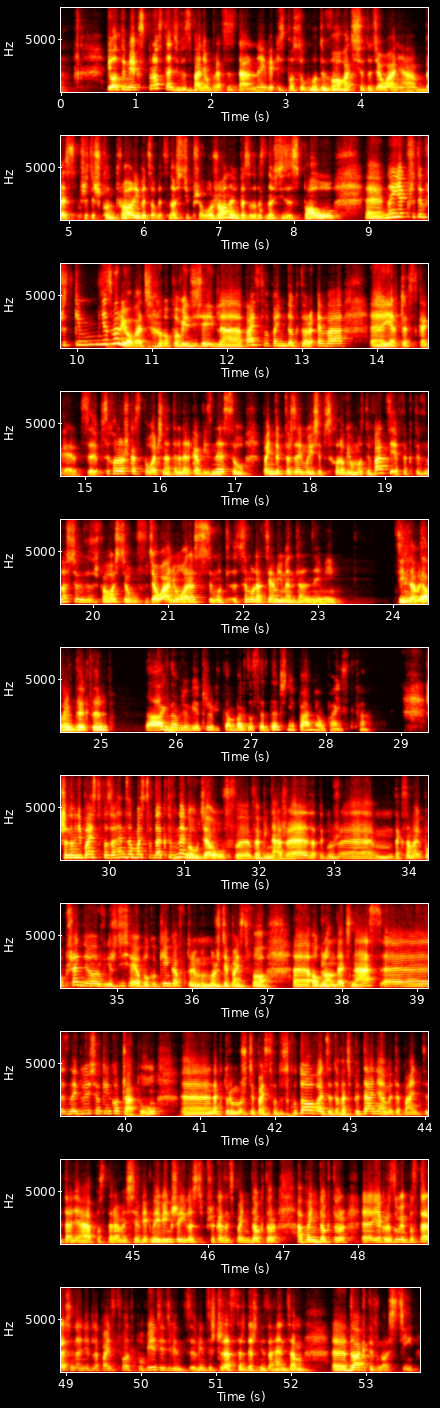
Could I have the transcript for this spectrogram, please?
i o tym, jak sprostać wyzwaniom pracy zdalnej, w jaki sposób motywować się do działania bez przecież kontroli, bez obecności przełożonych, bez obecności zespołu, e, no i jak przy tym wszystkim nie zwariować. Opowie dzisiaj dla Państwa pani doktor Ewa e, Jarczewska-Gerc, psycholożka społeczna, trenerka biznesu. Pani doktor zajmuje się psychologią motywacji, efektywnością i wytrwałością w działaniu oraz symulacjami mentalnymi. Dzień dobry, dobry pani wieczór. doktor. Tak, dobry wieczór. Witam bardzo serdecznie Panią, Państwa. Szanowni Państwo, zachęcam Państwa do aktywnego udziału w e, webinarze, dlatego że mm, tak samo jak poprzednio, również dzisiaj obok okienka, w którym możecie Państwo e, oglądać nas, e, znajduje się okienko czatu, e, na którym możecie Państwo dyskutować, zadawać pytania. My te pytania postaramy się w jak największej ilości przekazać Pani doktor, a Pani doktor, e, jak rozumiem, postara się na nie dla Państwa odpowiedzieć, więc, więc jeszcze raz serdecznie zachęcam e, do aktywności.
